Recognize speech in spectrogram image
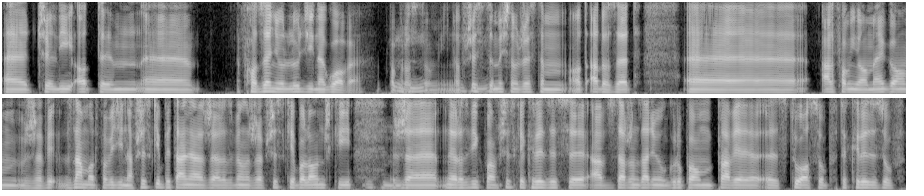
e, czyli o tym e, wchodzeniu ludzi na głowę po Mhm, prostu mi. No mhm. wszyscy myślą, że jestem od A do Z e, alfą i omegą, że wie, znam odpowiedzi na wszystkie pytania, że rozwiążę wszystkie bolączki, Mhm. że rozwikłam wszystkie kryzysy, a w zarządzaniu grupą prawie e, 100 osób tych kryzysów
